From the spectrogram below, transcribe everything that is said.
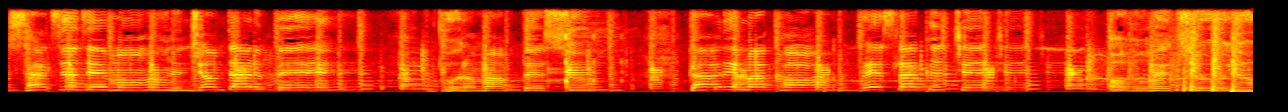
Saturday morning, jumped out of bed put on my best suit. Got in my car and raced like a jet all the way to you.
